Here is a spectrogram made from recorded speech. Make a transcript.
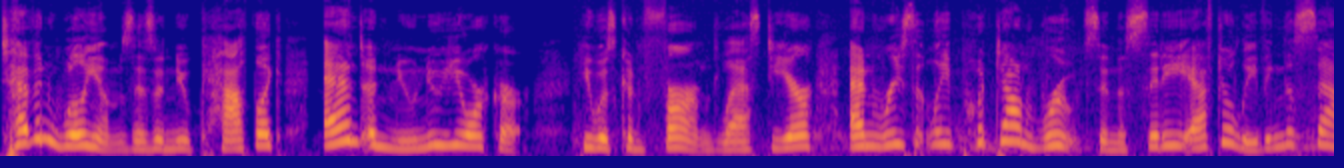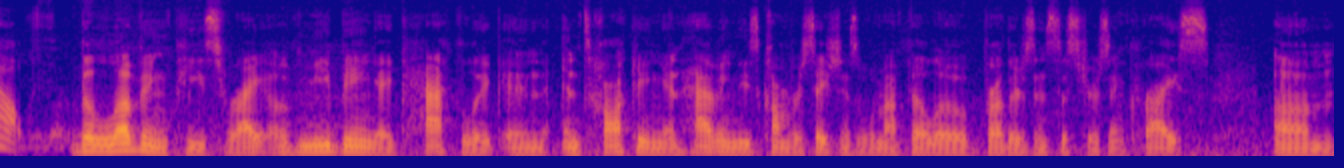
Tevin Williams is a new Catholic and a new New Yorker. He was confirmed last year and recently put down roots in the city after leaving the South. The loving piece, right, of me being a Catholic and, and talking and having these conversations with my fellow brothers and sisters in Christ. Um,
